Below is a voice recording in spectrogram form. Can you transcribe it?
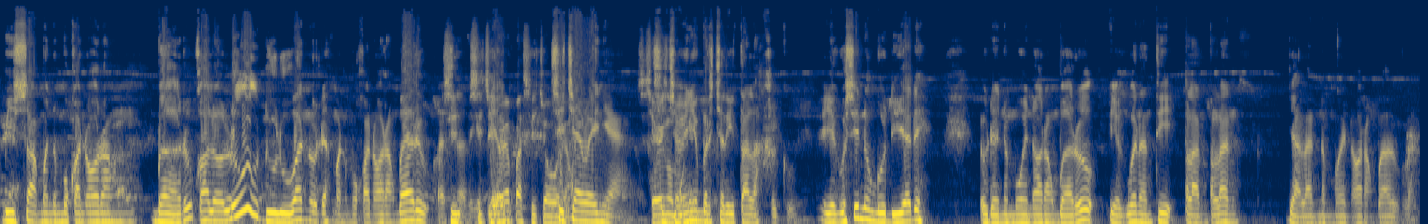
bisa menemukan orang baru kalau lu duluan udah menemukan orang baru. Si, si gitu. cewek apa si cowok? si ceweknya Si si, cewek ngomong ceweknya gitu. bercerita lah ke gue ya gue sih nunggu dia deh udah nemuin orang baru ya gue nanti pelan-pelan jalan nemuin orang baru lah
